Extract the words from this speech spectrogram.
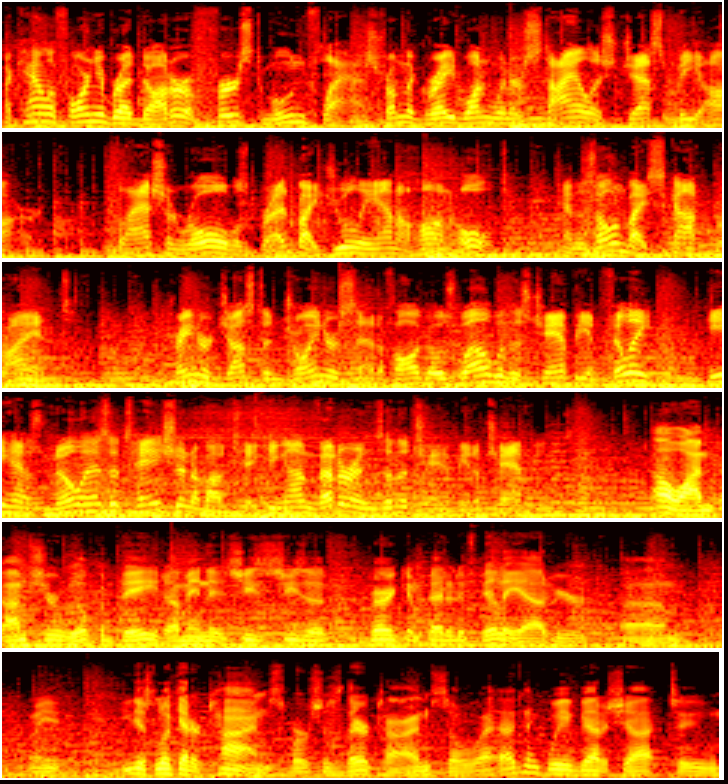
A California bred daughter of First Moon Flash from the Grade 1 winner Stylish Jess BR. Flash and Roll was bred by Juliana Hahn Holt and is owned by Scott Bryant. Trainer Justin Joyner said if all goes well with his champion filly, he has no hesitation about taking on veterans in the Champion of Champions. Oh, I'm, I'm sure we'll compete. I mean, she's she's a very competitive filly out here. Um, I mean, you just look at her times versus their times, so I, I think we've got a shot to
